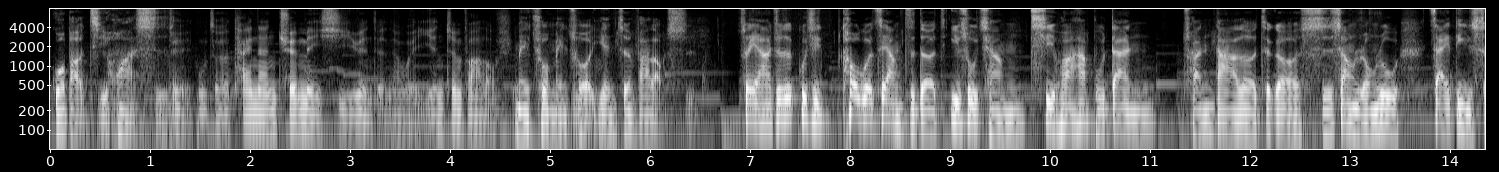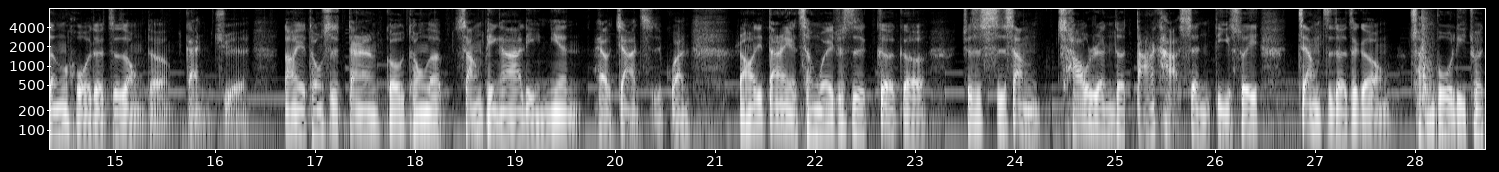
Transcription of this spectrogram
国宝级画师，对，负责台南全美戏院的那位严正发老师。没错，没错，严正发老师。所以啊，就是 GUCCI 透过这样子的艺术墙企划，它不但传达了这个时尚融入在地生活的这种的感觉，然后也同时当然沟通了商品啊理念还有价值观，然后也当然也成为就是各个就是时尚潮人的打卡圣地，所以这样子的这种传播力就会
